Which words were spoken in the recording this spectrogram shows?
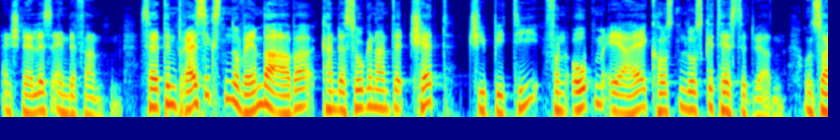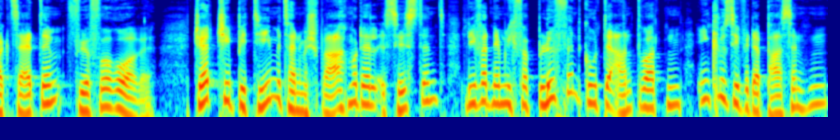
ein schnelles Ende fanden. Seit dem 30. November aber kann der sogenannte Chat GPT von OpenAI kostenlos getestet werden und sorgt seitdem für Furore. ChatGPT mit seinem Sprachmodell Assistant liefert nämlich verblüffend gute Antworten inklusive der passenden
